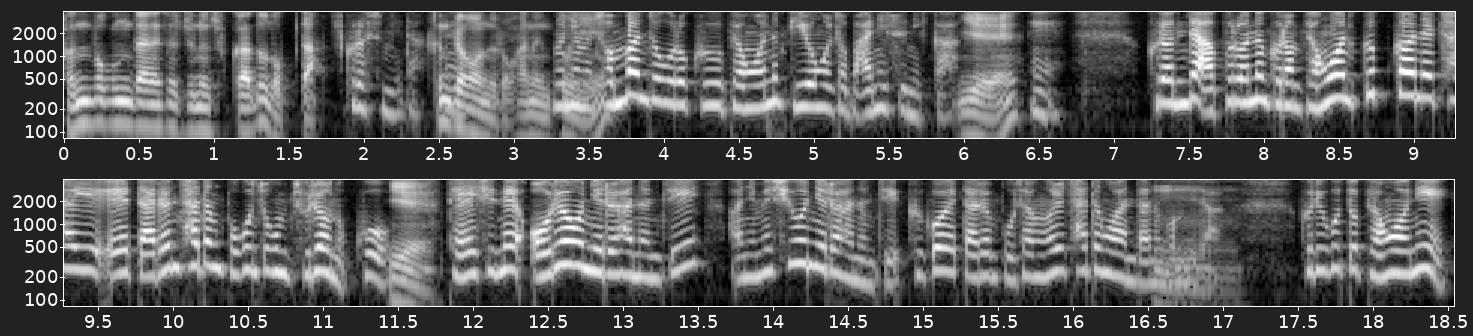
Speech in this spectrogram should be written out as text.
건보공단에서 주는 수가도 높다. 그렇습니다. 큰 네. 병원으로 네. 가는 왜냐하면 전반적으로 그 병원은 비용을 더 많이 쓰니까. 예. 예. 그런데 앞으로는 그런 병원 급 간의 차이에 따른 차등폭은 조금 줄여놓고 예. 대신에 어려운 일을 하는지 아니면 쉬운 일을 하는지 그거에 따른 보상을 차등화한다는 음. 겁니다. 그리고 또 병원이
